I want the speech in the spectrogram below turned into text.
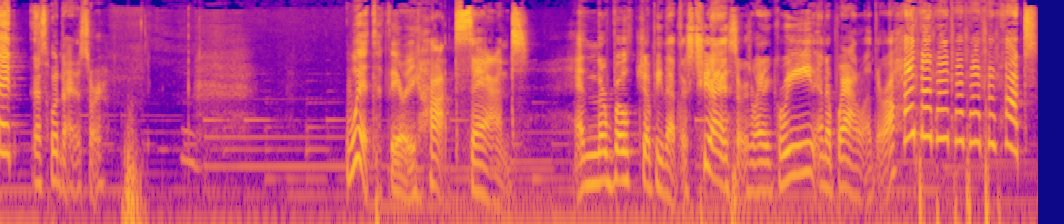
it. That's one dinosaur. With very hot sand. And they're both jumping up. There's two dinosaurs, right? A green and a brown one. They're all hot, hot, hot, hot, hot, hot, hot.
